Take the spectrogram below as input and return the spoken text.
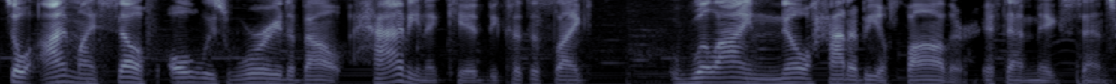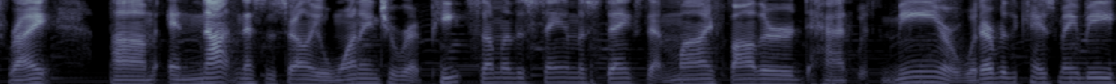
So I myself always worried about having a kid because it's like, will I know how to be a father, if that makes sense, right? Um, and not necessarily wanting to repeat some of the same mistakes that my father had with me or whatever the case may be.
